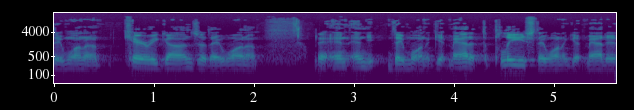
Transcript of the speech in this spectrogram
they want to carry guns or they want to, and, and they want to get mad at the police, they want to get mad at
